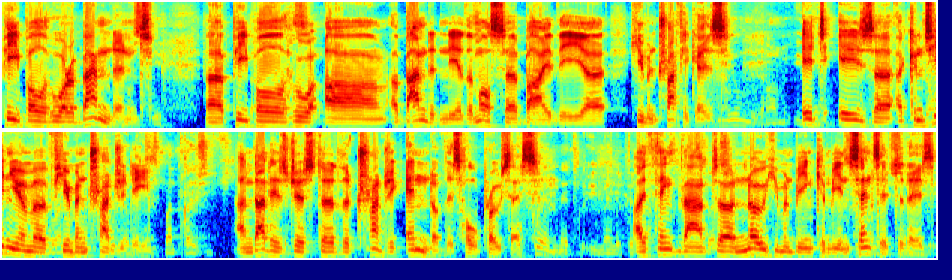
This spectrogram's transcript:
people who are abandoned. Uh, people who are abandoned near the mosque by the uh, human traffickers. It is a continuum of human tragedy. And that is just uh, the tragic end of this whole process. I think that uh, no human being can be insensitive to this,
